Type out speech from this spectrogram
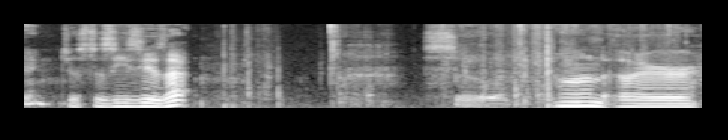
Okay, just as easy as that. So on our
